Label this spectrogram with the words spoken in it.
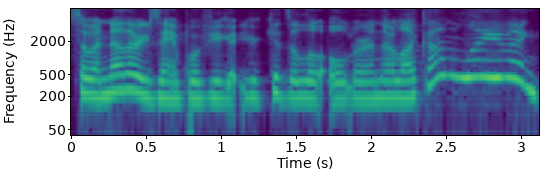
So another example, if you get your kids a little older and they're like, I'm leaving,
